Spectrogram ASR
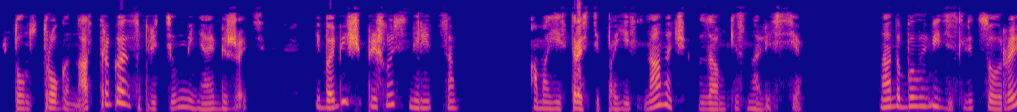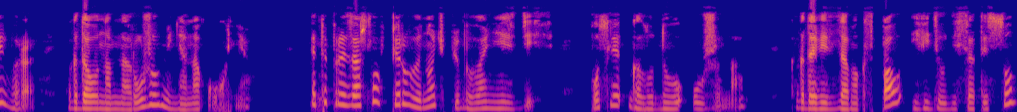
что он строго-настрого запретил меня обижать. И бабище пришлось смириться. О моей страсти поесть на ночь в замке знали все. Надо было видеть лицо Рейвера, когда он обнаружил меня на кухне. Это произошло в первую ночь пребывания здесь, после голодного ужина. Когда весь замок спал и видел десятый сон,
